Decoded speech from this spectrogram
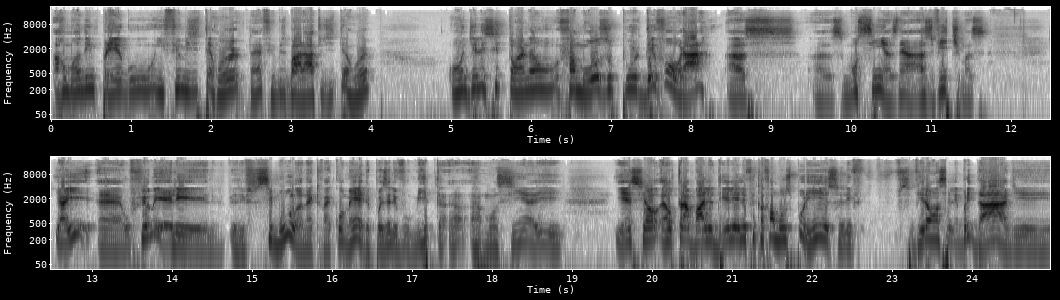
arrumando emprego em filmes de terror, né, filmes baratos de terror, onde ele se torna famoso por devorar as as mocinhas, né, as vítimas. E aí é, o filme ele, ele, ele, simula né, que vai comer, depois ele vomita a, a mocinha e, e esse é o, é o, trabalho dele. Ele fica famoso por isso. Ele vira uma celebridade.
